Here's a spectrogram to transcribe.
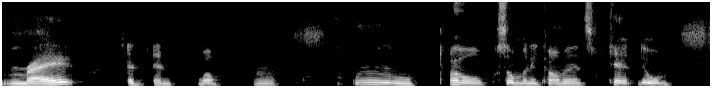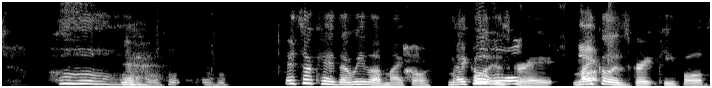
Right? And and well, mm, mm, oh, so many comments. Can't do them. Yeah. It's okay though. We love Michael. Michael is great. Michael is great people.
